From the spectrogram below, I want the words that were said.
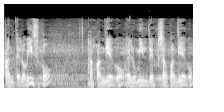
ante el obispo, a Juan Diego, el humilde San Juan Diego,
